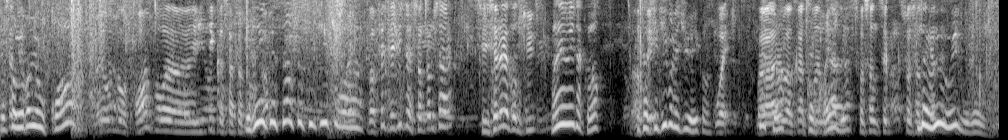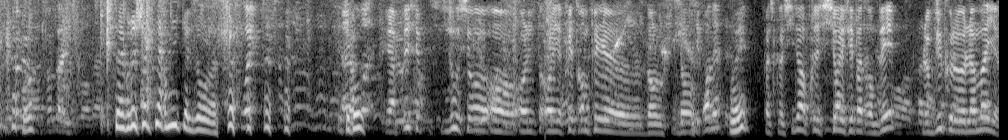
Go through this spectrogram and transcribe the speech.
Donc on les remet au froid. on les remet au froid pour euh, éviter que ça choque. Rien que ça, ça suffit pour... euh, Bah, en fait, les huîtres, elles sont comme ça. hein. C'est celle-là qu'on tue. Oui, oui, d'accord. Et ça Après- suffit pour les tuer, quoi. Ouais. À C'est 80, incroyable, hein. 65, Ben 64. oui, oui, mais bon, d'accord. C'est un vrai choc thermique qu'elles ont là. Ouais. C'est comme- Et après, nous, on, on- on les, fait tremper euh, dans l'eau froide. Oui, Parce que sinon, après, si on les fait pas tremper, le, vu que le- la maille,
